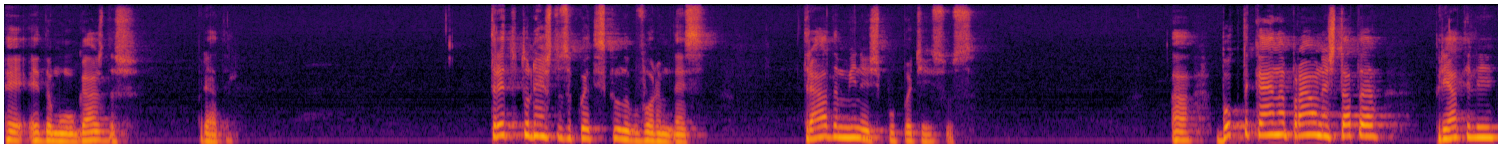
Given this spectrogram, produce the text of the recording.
е, е да му огаждаш, приятели. Третото нещо, за което искам да говорим днес. Трябва да минеш по пътя Исус. А, Бог така е направил нещата, приятели,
